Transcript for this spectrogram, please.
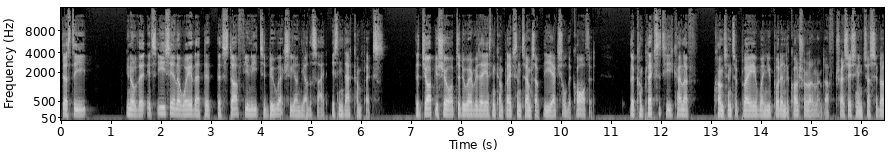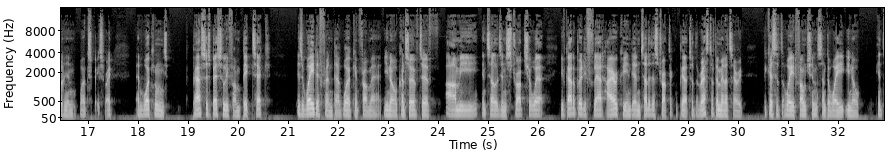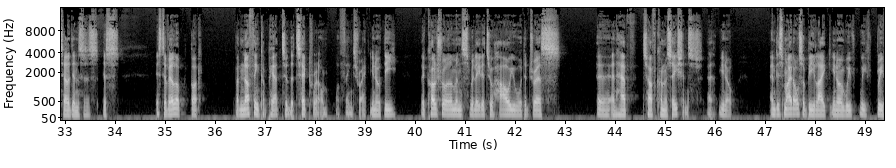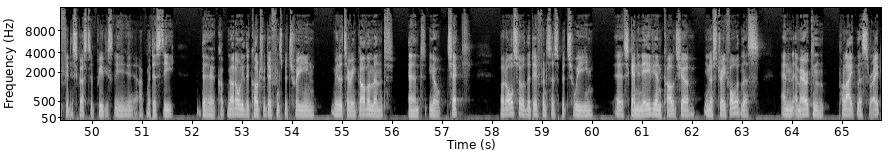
There's the, you know, that it's easy in a way that the the stuff you need to do actually on the other side isn't that complex. The job you show up to do every day isn't complex in terms of the actual the core of it. The complexity kind of comes into play when you put in the cultural element of transitioning to a civilian workspace, right? And working perhaps especially from big tech, is way different than working from a you know conservative army intelligence structure where you've got a pretty flat hierarchy in the intelligence structure compared to the rest of the military because of the way it functions and the way you know intelligence is is, is developed, but but nothing compared to the tech realm of things, right? You know the the cultural elements related to how you would address uh, and have tough conversations, uh, you know, and this might also be like you know we've we've briefly discussed it previously. Ahmed is the the not only the cultural difference between military government and you know tech, but also the differences between uh, Scandinavian culture, you know, straightforwardness and American politeness, right?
